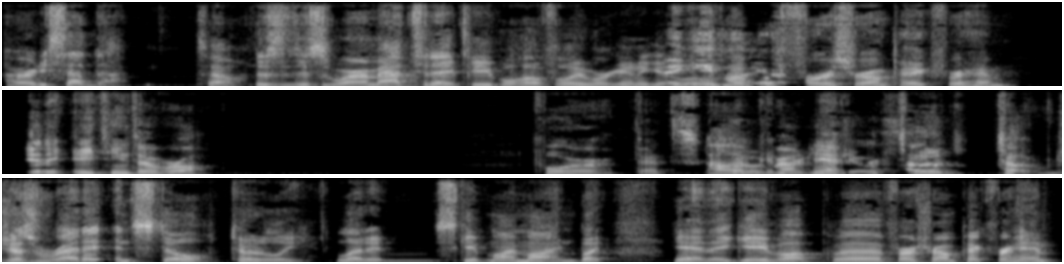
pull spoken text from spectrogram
I already said that. So this is this is where I'm at today, people. Hopefully, we're going to get. They a gave up a first round pick for him. yeah, the 18th overall for That's Hollywood Brown. Yeah, ridiculous. so, to- just read it and still totally let it skip my mind. But yeah, they gave up a first round pick for him.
